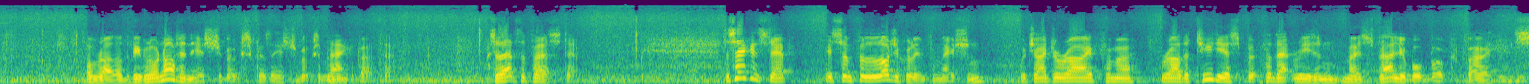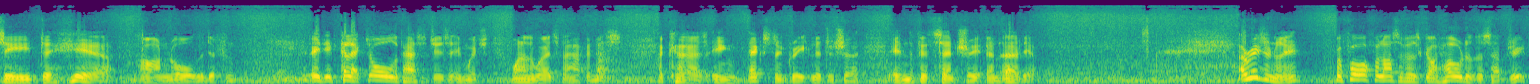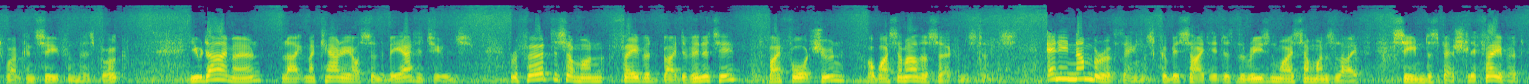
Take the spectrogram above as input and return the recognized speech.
or rather the people who are not in the history books, because the history books are blank about that. So that's the first step. The second step is some philological information, which I derive from a rather tedious, but for that reason most valuable book by C. de Heer on all the different. It, it, collects all the passages in which one of the words for happiness occurs in extant Greek literature in the 5th century and earlier. Originally, before philosophers got hold of the subject, one can see from this book, Eudaimon, like Makarios in the Beatitudes, referred to someone favoured by divinity, by fortune, or by some other circumstance. Any number of things could be cited as the reason why someone's life seemed especially favoured.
